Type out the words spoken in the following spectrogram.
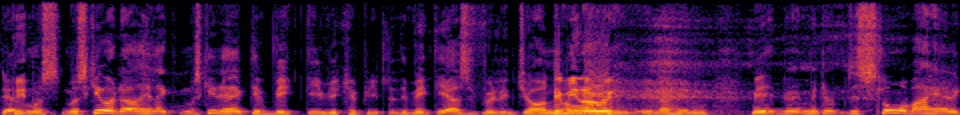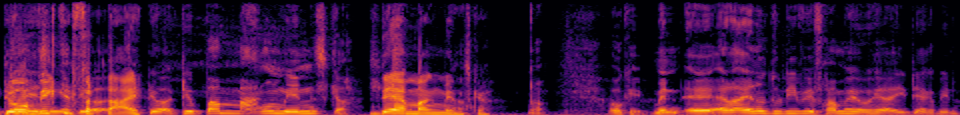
Det- det, mås, måske var det også heller ikke, måske det heller ikke det vigtige ved kapitlet. Det vigtige er selvfølgelig John, Det og mener hvor du han ender henne. Men, men det, det slog mig bare her. Det var vigtigt det for var, dig. Det var, det var bare mange mennesker. Det er mange mennesker. Okay, men øh, er der andet, du lige vil fremhæve her i det her kapitel?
